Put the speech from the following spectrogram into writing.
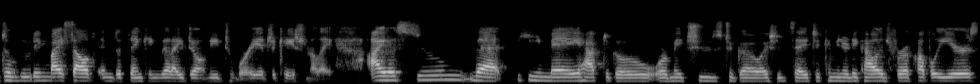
deluding myself into thinking that i don't need to worry educationally. I assume that he may have to go or may choose to go i should say to community college for a couple years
